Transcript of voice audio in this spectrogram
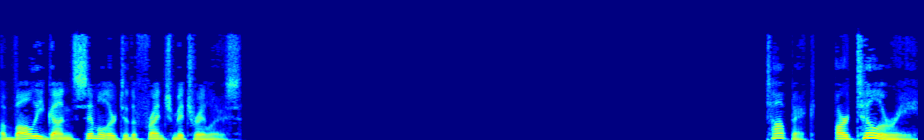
a volley gun similar to the French mitrailleuse. Artillery.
